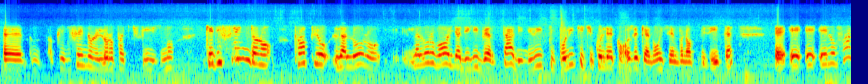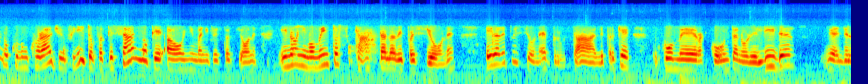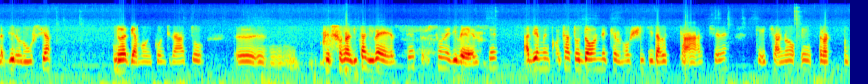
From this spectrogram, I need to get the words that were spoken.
eh, che difendono il loro pacifismo, che difendono proprio la loro, la loro voglia di libertà, di diritti politici, quelle cose che a noi sembrano acquisite. E, e, e, lo fanno con un coraggio infinito perché sanno che a ogni manifestazione, in ogni momento scatta la repressione e la repressione è brutale perché come raccontano le leader eh, della Bielorussia, noi abbiamo incontrato eh, personalità diverse, persone diverse, abbiamo incontrato donne che erano uscite dal carcere, che ci hanno,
